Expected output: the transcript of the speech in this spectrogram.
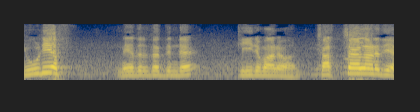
യു ഡി എഫ് നേതൃത്വത്തിന്റെ തീരുമാനമാണ്. ചർച്ചകൾ നടത്തിയ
